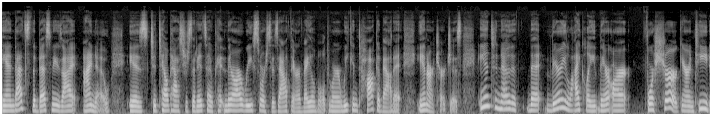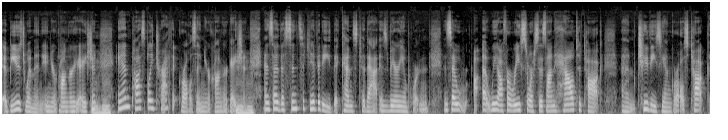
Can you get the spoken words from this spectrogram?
And that's the best news I, I know is to tell pastors that it's okay. There are resources out there available to where we can talk about it in our churches and to know that, that very likely there are for sure guaranteed abused women in your congregation and possibly traffic girls in your congregation. And so the sensitivity that comes to that is very important. And so uh, we offer resources on how to talk um, to these young girls, talk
